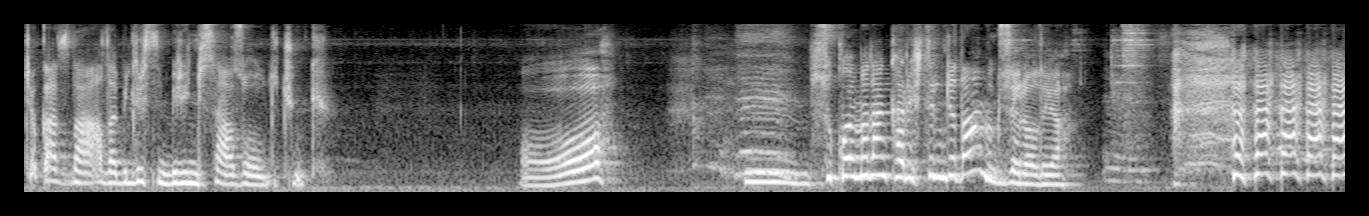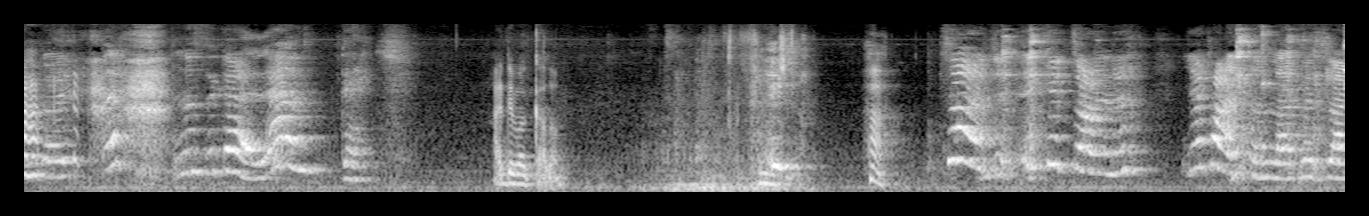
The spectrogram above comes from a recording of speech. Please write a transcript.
Çok az daha alabilirsin. Birincisi az oldu çünkü. Oh. Hmm, su koymadan karıştırınca daha mı güzel oluyor? Geç. Hadi bakalım. Fincan. Ha. Sadece iki tane yaparsanız arkadaşlar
